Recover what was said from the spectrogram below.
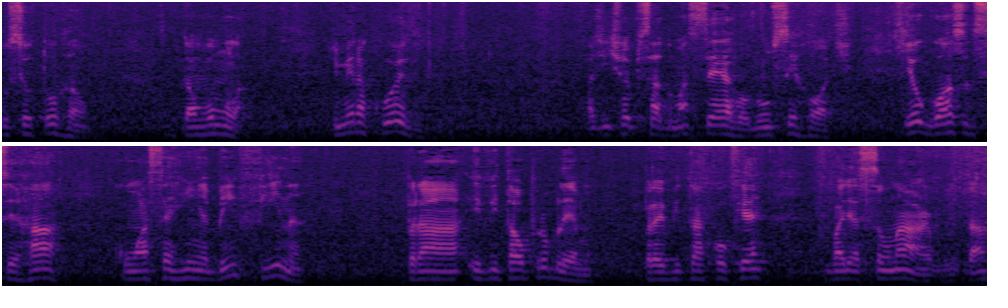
o seu torrão. Então vamos lá. Primeira coisa, a gente vai precisar de uma serra ou de um serrote. Eu gosto de serrar com uma serrinha bem fina para evitar o problema, para evitar qualquer variação na árvore, tá?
